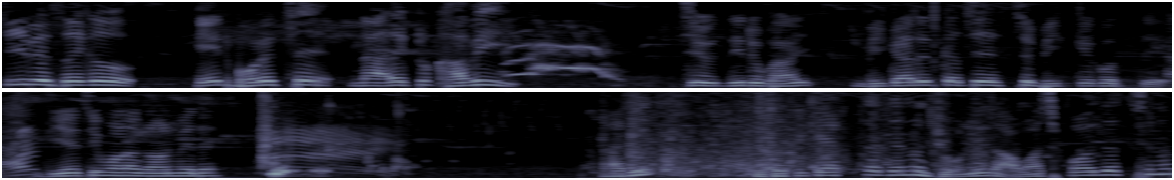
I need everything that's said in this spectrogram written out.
কি রে সেগো, পেট ভরেছে, না আর একটু খাবি? চিউদির ভাই ভিকারের কাছে এসছে ভিক্ষে করতে। দিয়েছি মারা গান মেরে। আরে, কোথা থেকে একটা যেন জলের আওয়াজ পাওয়া যাচ্ছে না?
